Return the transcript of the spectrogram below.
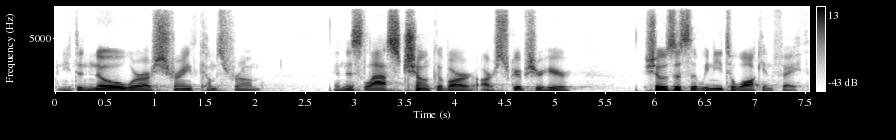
We need to know where our strength comes from. And this last chunk of our, our scripture here shows us that we need to walk in faith.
